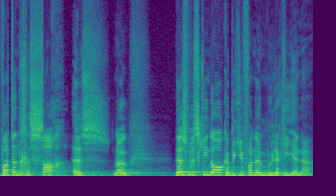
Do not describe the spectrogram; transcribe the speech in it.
wat in gesag is. Nou, dis miskien dalk 'n bietjie van 'n moeilike ene.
